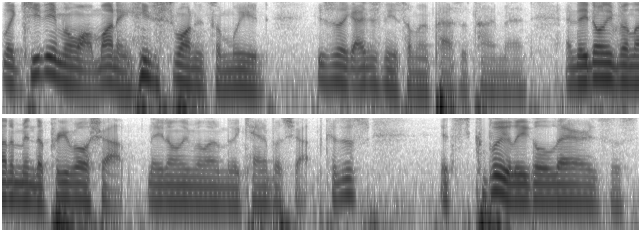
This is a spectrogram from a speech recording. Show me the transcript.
like he didn't even want money he just wanted some weed He's like, I just need someone to pass the time, man. And they don't even let him in the pre roll shop. They don't even let him in the cannabis shop because it's it's completely legal there. It's just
